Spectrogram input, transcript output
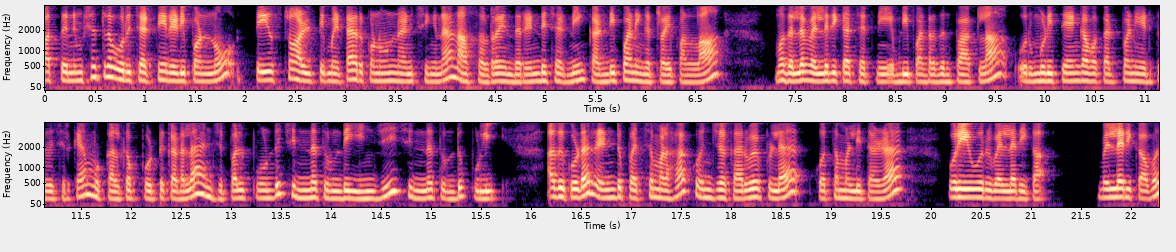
பத்து நிமிஷத்தில் ஒரு சட்னி ரெடி பண்ணணும். டேஸ்ட்டும் அல்டிமேட்டாக இருக்கணும்னு நினச்சிங்கன்னா நான் சொல்கிறேன் இந்த ரெண்டு சட்னியும் கண்டிப்பாக நீங்கள் ட்ரை பண்ணலாம். முதல்ல வெள்ளரிக்காய் சட்னி எப்படி பண்ணுறதுன்னு பார்க்கலாம். ஒரு முடி தேங்காவை கட் பண்ணி எடுத்து வச்சுருக்கேன். முக்கால் கப் பொட்டுக்கடலை அஞ்சு பல் பூண்டு சின்ன துண்டு இஞ்சி சின்ன துண்டு புளி. அது கூட ரெண்டு பச்சை மிளகாய் கொஞ்சம் கருவேப்பிலை கொத்தமல்லி தழை ஒரே ஒரு வெள்ளரிக்காய். வெள்ளரிக்காவை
